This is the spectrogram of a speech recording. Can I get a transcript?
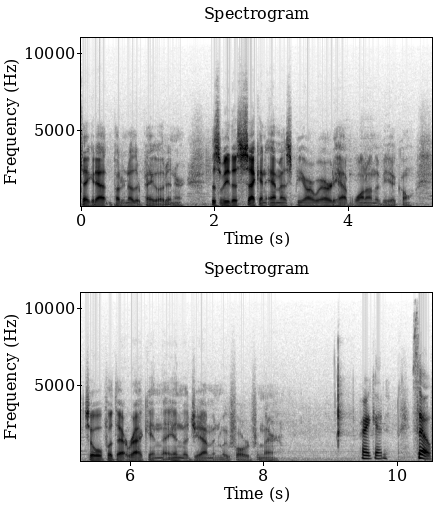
take it out and put another payload in there. This will be the second MSPR. We already have one on the vehicle, so we'll put that rack in the in the JEM and move forward from there. Very good. So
